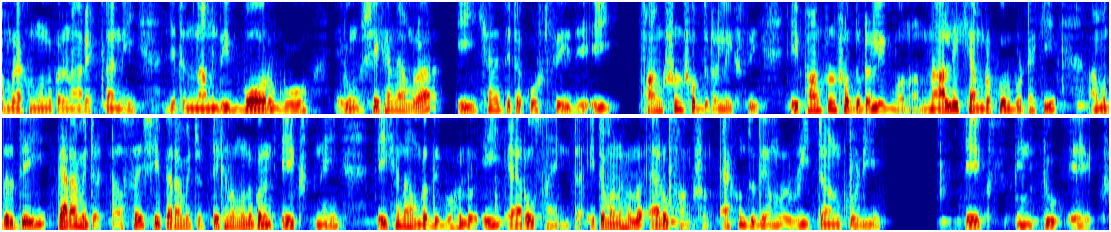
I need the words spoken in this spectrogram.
আমরা এখন মনে করেন আরেকটা নেই, যেটার নাম দিই বর্গ, এবং সেখানে আমরা এইখানে যেটা করছি যে এই ফাংশন শব্দটা লিখছি, এই ফাংশন শব্দটা লিখব না। না লিখে আমরা করবোটা কি? আমাদের যেই প্যারামিটারটা আছে, সেই প্যারামিটারটা এখানে মনে করেন এক্স নেই, এইখানে আমরা দেব হলো এই অ্যারো সাইনটা। এটা মানে হলো অ্যারো ফাংশন এখন যদি আমরা রিটার্ন করি এক্স ইন্টু এক্স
